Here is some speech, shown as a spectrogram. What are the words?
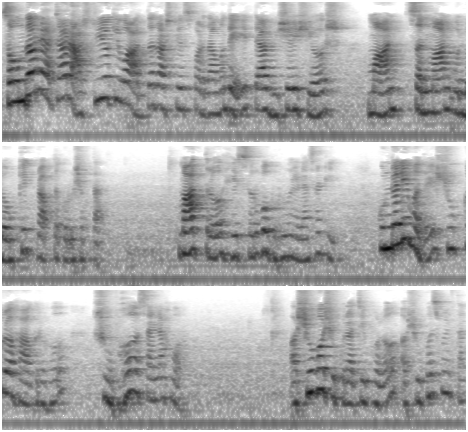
सौंदर्याच्या राष्ट्रीय किंवा आंतरराष्ट्रीय स्पर्धामध्ये त्या विशेष यश मान सन्मान व लौकिक प्राप्त करू शकतात. मात्र हे सर्व घडून येण्यासाठी कुंडलीमध्ये शुक्र हा ग्रह शुभ असायला हवा. अशुभ शुक्राची फळं अशुभच मिळतात.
